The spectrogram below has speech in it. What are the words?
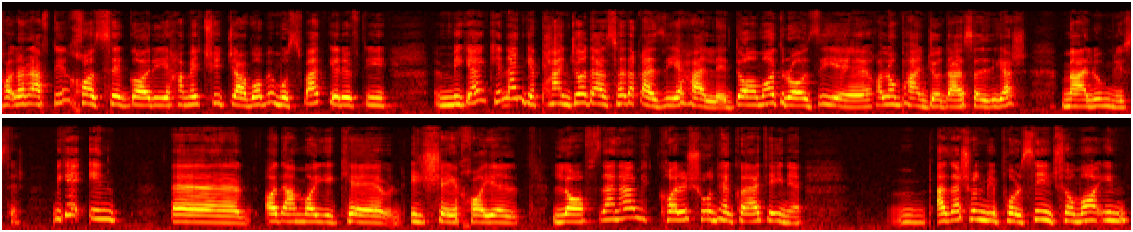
حالا رفتین خواستگاری همه چی جواب مثبت گرفتین میگن که نه دیگه 50 درصد قضیه حله. داماد راضیه. حالا اون 50 درصد دیگهش معلوم نیستش. میگه این آدمایی که این شیخای لاف زنم کارشون حکایت اینه. ازشون می‌پرسین شما این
